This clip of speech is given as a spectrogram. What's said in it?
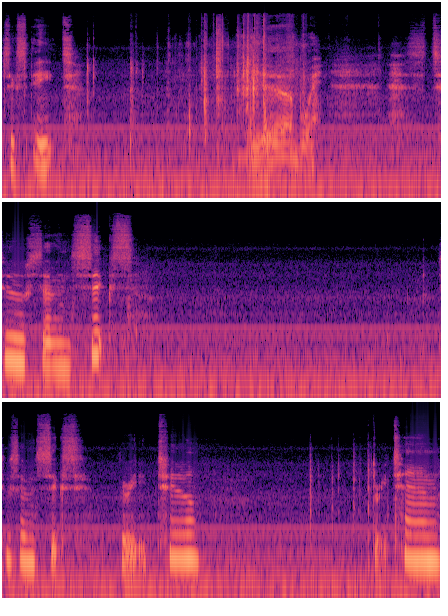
68 yeah boy. 276 276 32 310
